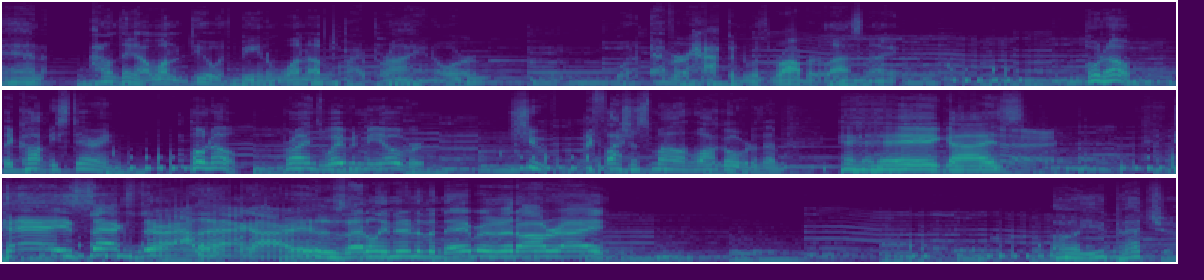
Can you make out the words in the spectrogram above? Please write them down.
Man, I don't think I want to deal with being one upped by Brian or whatever happened with Robert last night. Oh no, they caught me staring. Oh no, Brian's waving me over. Shoot, I flash a smile and walk over to them. Hey guys. Hey, Sexter, how the heck are you? Settling into the neighborhood all right? Oh, you betcha.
